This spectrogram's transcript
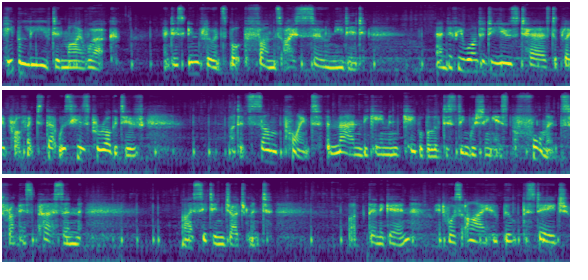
He believed in my work, and his influence bought the funds I so needed. And if he wanted to use tears to play prophet, that was his prerogative. But at some point, the man became incapable of distinguishing his performance from his person. I sit in judgment. But then again, it was I who built the stage.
